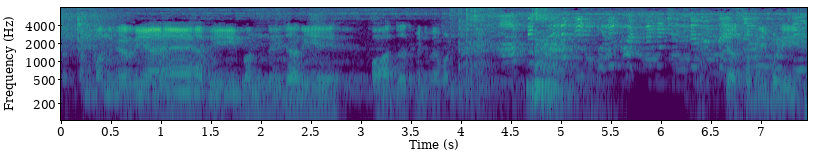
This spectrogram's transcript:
ढक्कन बंद कर दिया है अभी बनने जा रही है पाँच दस मिनट में बनने। क्या सब्ज़ी बड़ी है?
